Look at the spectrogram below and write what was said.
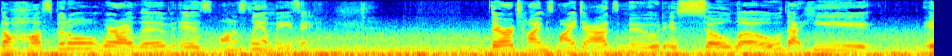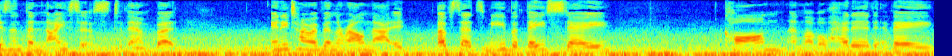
the hospital where I live is honestly amazing. There are times my dad's mood is so low that he isn't the nicest to them, but anytime I've been around that, it upsets me, but they stay calm and level headed. They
